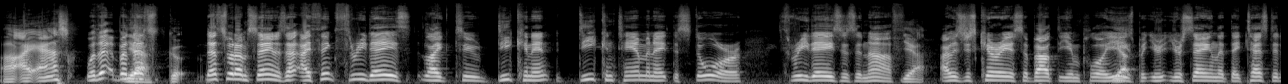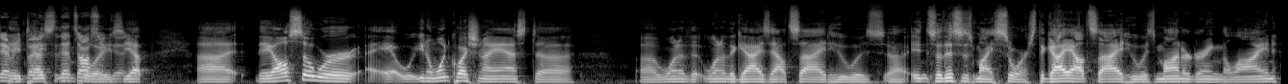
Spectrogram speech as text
Uh, I asked. Well, that, but Yeah, that's go- that's what I'm saying is that I think three days, like to decon- decontaminate the store, three days is enough. Yeah. I was just curious about the employees, Yeah. but you're you're saying that they tested They everybody, tested so that's also good. Yep. Uh, they also were, you know, one question I asked uh, uh, one of the one of the guys outside who was, uh, and so this is my source, the guy outside who was monitoring the line.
